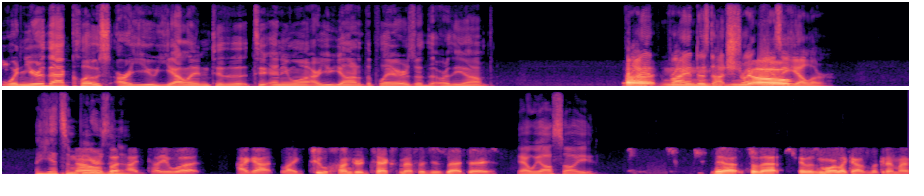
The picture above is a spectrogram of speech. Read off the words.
when you're that close, are you yelling to the to anyone? Are you yelling at the players or the or the ump? Ryan, Uh, Ryan does not strike me as a yeller. He had some no, beers in but him. I tell you what, I got like 200 text messages that day. yeah, we all saw you. Yeah, so that it was more like I was looking at my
